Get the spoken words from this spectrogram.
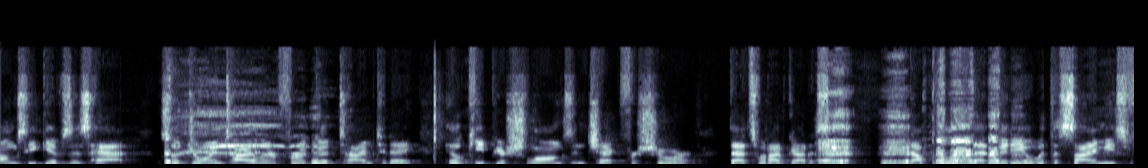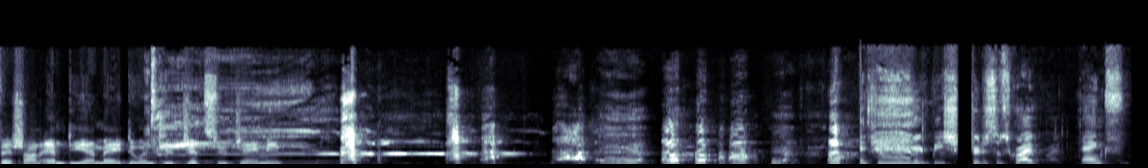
schlongs he gives his hat. So join Tyler for a good time today. He'll keep your schlongs in check for sure. That's what I've got to say. Now pull up that video with the Siamese fish on MDMA doing jujitsu, Jamie. If you're new here, be sure to subscribe. Thanks.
